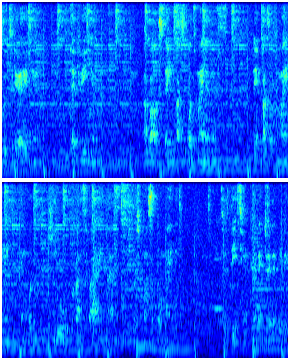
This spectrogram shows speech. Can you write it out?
So today, I am interviewing him about the impact of what mining is, the impact of mining, and what he will classify as responsible mining. So stay tuned and enjoy the video.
